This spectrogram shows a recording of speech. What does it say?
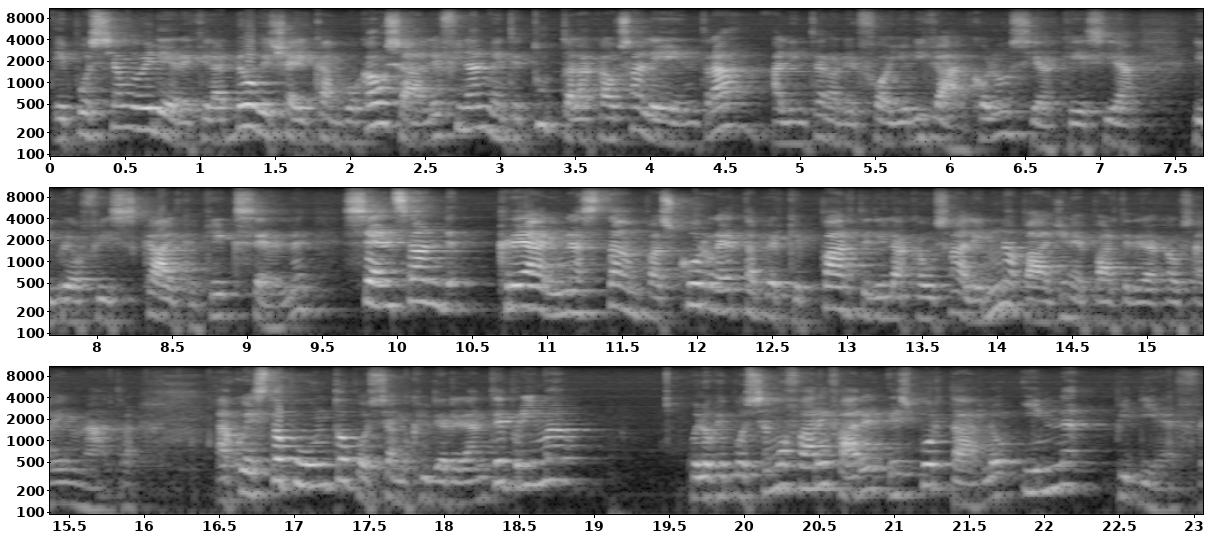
e possiamo vedere che laddove c'è il campo causale, finalmente tutta la causale entra all'interno del foglio di calcolo, sia che sia LibreOffice Calc che Excel, senza creare una stampa scorretta perché parte della causale in una pagina e parte della causale in un'altra. A questo punto possiamo chiudere l'anteprima, quello che possiamo fare è fare esportarlo in PDF.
